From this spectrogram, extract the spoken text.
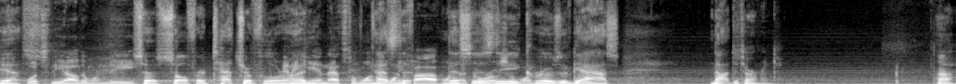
yes. What's the other one? The So sulfur tetrafluoride. and again, that's the That's 125 the, one. This is the corrosive one. corrosive gas, not determined. Huh.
